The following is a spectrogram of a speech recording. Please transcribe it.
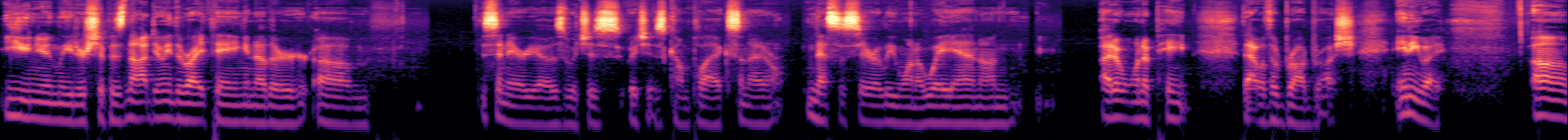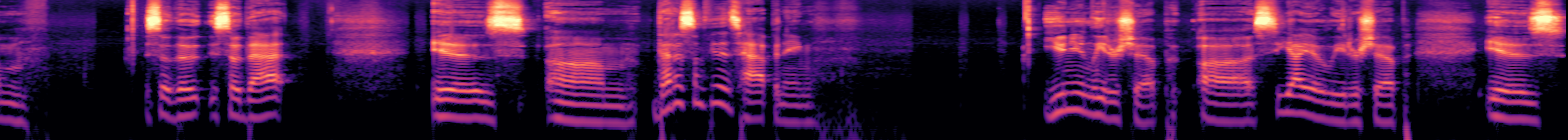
union leadership is not doing the right thing in other um, scenarios, which is which is complex, and I don't necessarily want to weigh in on. I don't want to paint that with a broad brush. Anyway, um, so the so that is um, that is something that's happening. Union leadership, uh, CIO leadership, is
